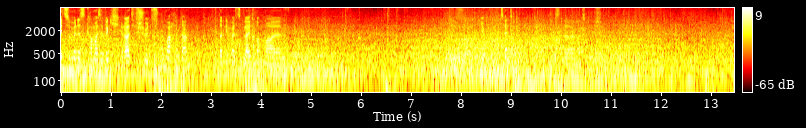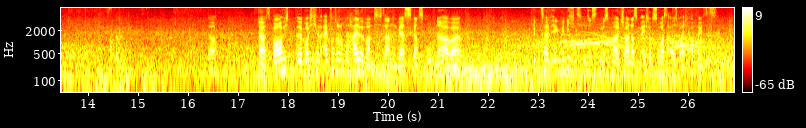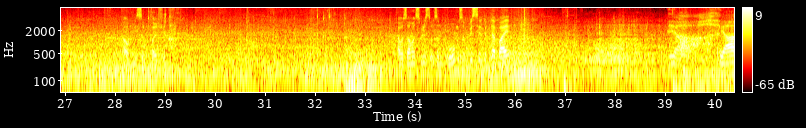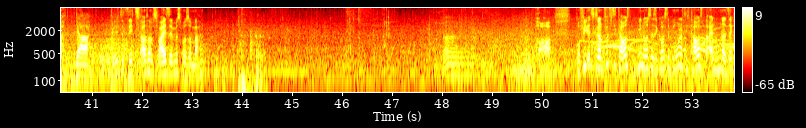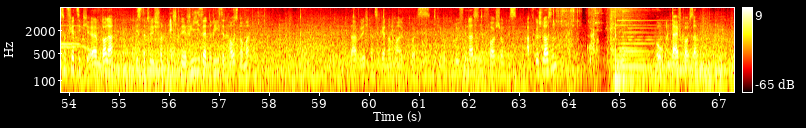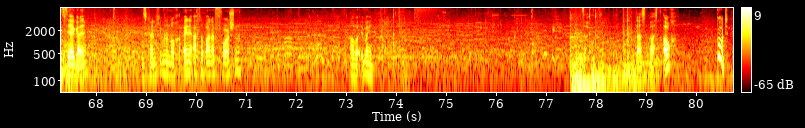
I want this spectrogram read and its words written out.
Hier zumindest kann man es ja wirklich relativ schön zumachen dann. Dann nehmen wir jetzt gleich nochmal die von hier unten. Das ist da dann ganz gut. So. Ja, jetzt brauche ich, äh, bräuchte ich halt einfach nur noch eine halbe Wand. Dann wäre es ganz gut, ne? Aber gibt es halt irgendwie nicht. Ansonsten müssen wir halt schauen, dass wir echt auf sowas ausweichen, auch wenn ich das auch nicht so toll finde. Aber so haben wir zumindest unseren Bogen so ein bisschen mit dabei. Ja, ja, ja. Hilft jetzt nichts. Ausnahmsweise müssen wir so machen. Äh, boah. Profil insgesamt 50.000 minus, also sie kostet monatlich 1.146 ähm, Dollar. Ist natürlich schon echt eine riesen, riesen Hausnummer. Da würde ich ganz gerne nochmal kurz überprüfen lassen. Forschung ist abgeschlossen. Oh, ein Dive Coaster. Sehr geil. Jetzt kann ich immer nur noch eine Achterbahn erforschen. Aber immerhin. So. Das passt auch. Gut.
